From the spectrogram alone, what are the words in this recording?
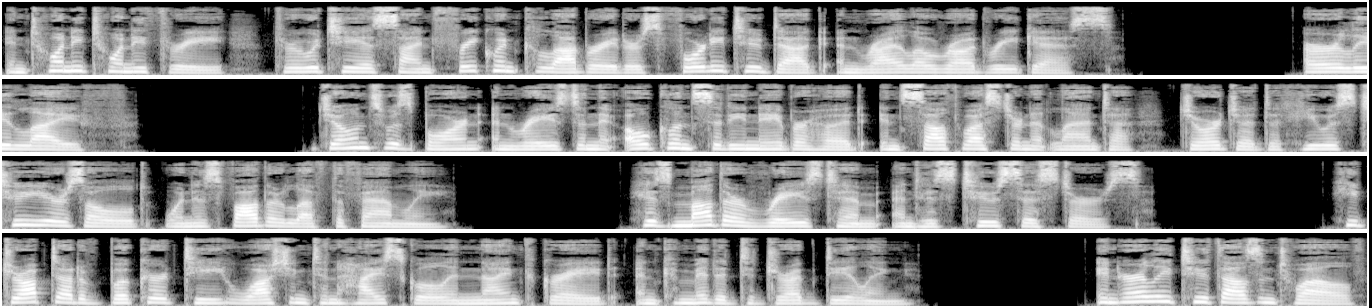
in 2023, through which he has signed frequent collaborators 42 Dugg and Rylo Rodriguez. Early life Jones was born and raised in the Oakland City neighborhood in southwestern Atlanta, Georgia. He was two years old when his father left the family. His mother raised him and his two sisters. He dropped out of Booker T. Washington High School in ninth grade and committed to drug dealing. In early 2012,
